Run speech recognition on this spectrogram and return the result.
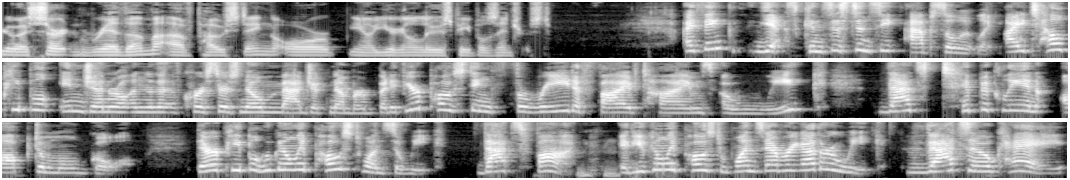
to a certain rhythm of posting or, you know, you're going to lose people's interest? I think, yes, consistency, absolutely. I tell people in general, and of course, there's no magic number, but if you're posting three to five times a week, that's typically an optimal goal. There are people who can only post once a week that's fine. Mm-hmm. If you can only post once every other week, that's okay.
